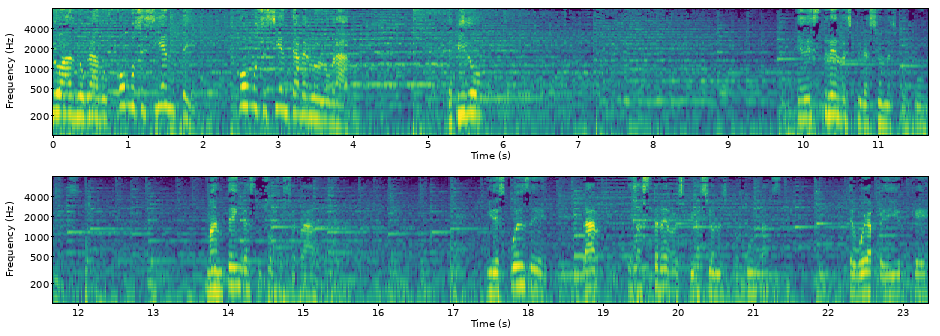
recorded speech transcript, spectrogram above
lo has logrado. ¿Cómo se siente? ¿Cómo se siente haberlo logrado? Te pido que des tres respiraciones profundas. Mantengas tus ojos cerrados. Y después de dar esas tres respiraciones profundas, te voy a pedir que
